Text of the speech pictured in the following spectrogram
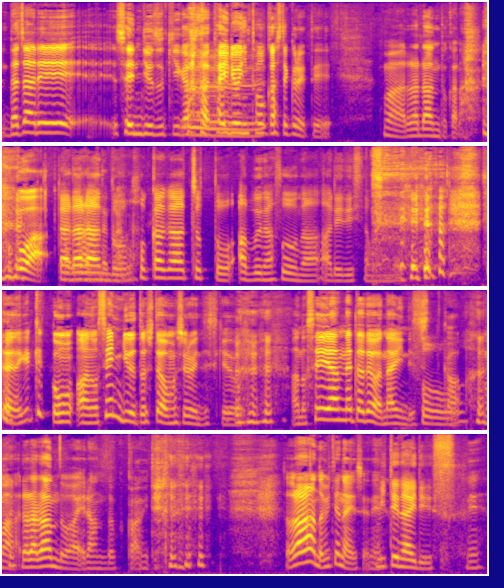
ダジャレ川柳好きがうん。大量に投下してくれてまあラランドかな。ここは ララランド。他がちょっと危なそうなあれでしたもんね。そうやね。結構あの川柳としては面白いんですけどあの西安ネタではないんですそがう。まあララランドは選んどくかみたいな。ララランド見てないですよね。見てないです。ね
